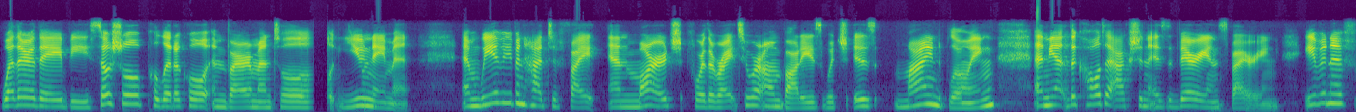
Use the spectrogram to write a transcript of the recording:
whether they be social, political, environmental, you name it. And we have even had to fight and march for the right to our own bodies, which is mind blowing. And yet the call to action is very inspiring. Even if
